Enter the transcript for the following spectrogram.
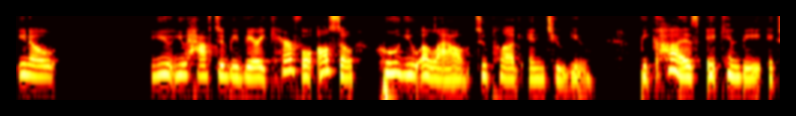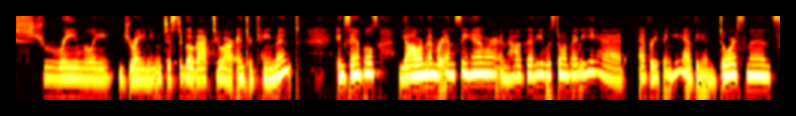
you know, you you have to be very careful also who you allow to plug into you because it can be extremely draining. Just to go back to our entertainment examples, y'all remember MC Hammer and how good he was doing, baby? He had everything. He had the endorsements.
